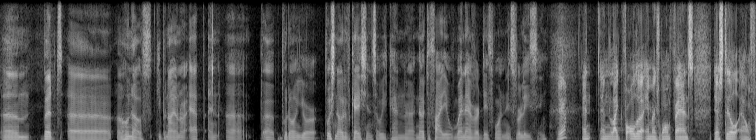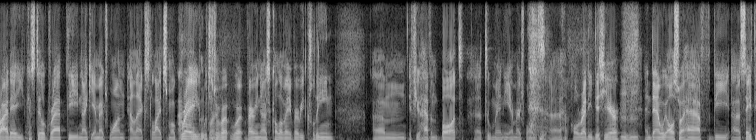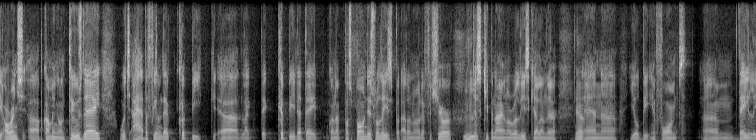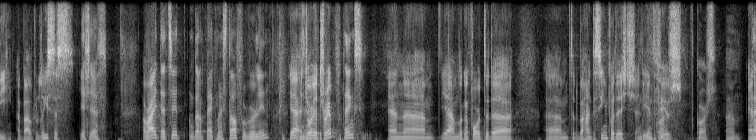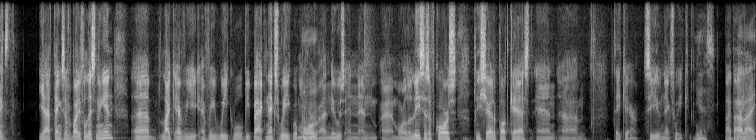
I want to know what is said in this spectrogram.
Um, but uh, who knows? Keep an eye on our app and uh, uh, put on your push notification so we can uh, notify you whenever this one is releasing. Yeah. And and like for all the Max One fans, there's still on Friday you can still grab the Nike Max One LX Light Smoke Ah, Gray, which is a one. ver- ver- very nice colorway, very clean. Um, if you haven't bought uh, too many Air Max ones uh, already this year, and then we also have the uh, Safety Orange uh, upcoming on Tuesday, which I have the feeling that could be uh, like they could be that they gonna postpone this release, but I don't know that for sure. Just keep an eye on our release calendar, Yeah. and uh, you'll be informed um, daily about releases. Yes, yes. All right, that's it. I'm gonna pack my stuff for Berlin. Yeah, enjoy your trip, Thanks. and um, yeah, I'm looking forward to the um, to the behind the scene footage and the interviews. Of course. Um, And thanks. Yeah, thanks everybody for listening in. Uh, like every every week, we'll be back next week with more Mhm. uh, news and and uh, more releases. Of course, please share the podcast and um, take care. See you next week. yes. Bye Bye bye.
